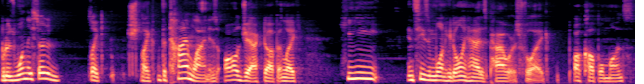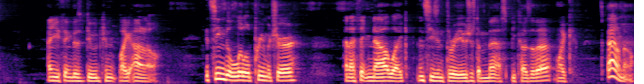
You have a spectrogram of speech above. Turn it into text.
but it was when they started, like, like the timeline is all jacked up, and like he in season one he'd only had his powers for like a couple months, and you think this dude can like I don't know, it seemed a little premature, and I think now like in season three it was just a mess because of that. Like I don't know,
